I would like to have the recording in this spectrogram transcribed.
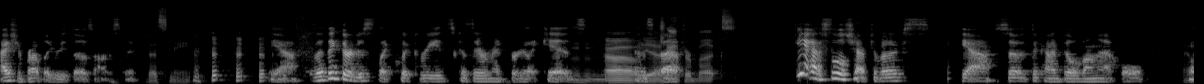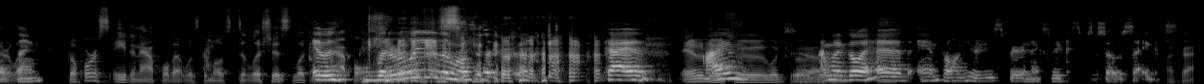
I should probably read those, honestly. That's neat. Yeah. 'cause I think they're just like quick reads because they were meant for like kids. Mhm. Oh yeah. stuff. Chapter books, Yeah, it's little chapter books. Yeah. So to kind of build on that whole and whole they're like, thing. "The horse ate an apple that was the most delicious looking It was apple." literally the most- Guys, Animal I'm- food looks so. Yeah. I'm gonna go ahead and volunteer to do Spirit next week 'cause I'm so psyched. Okay.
